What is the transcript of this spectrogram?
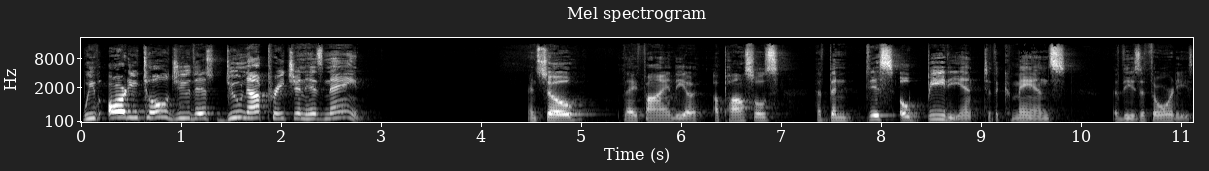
We've already told you this. Do not preach in his name. And so they find the uh, apostles have been disobedient to the commands of these authorities.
